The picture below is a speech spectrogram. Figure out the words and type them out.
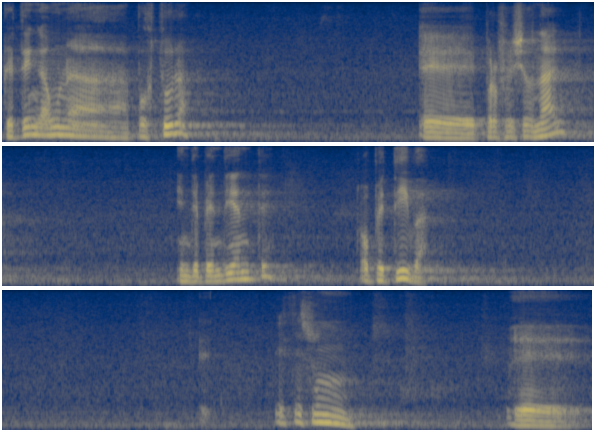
que tenga una postura eh, profesional, independiente, objetiva. Este es un eh,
